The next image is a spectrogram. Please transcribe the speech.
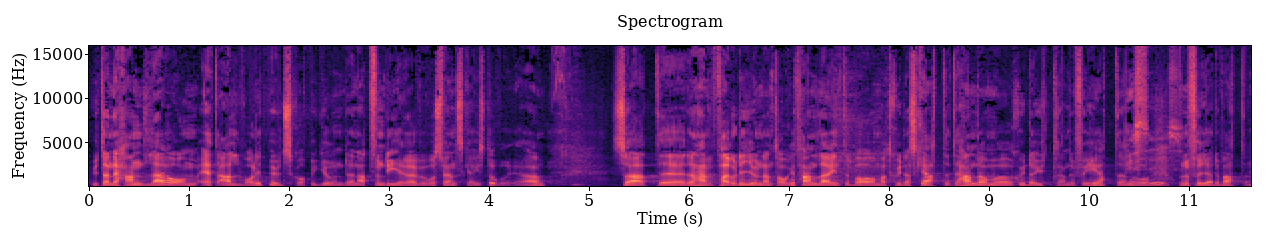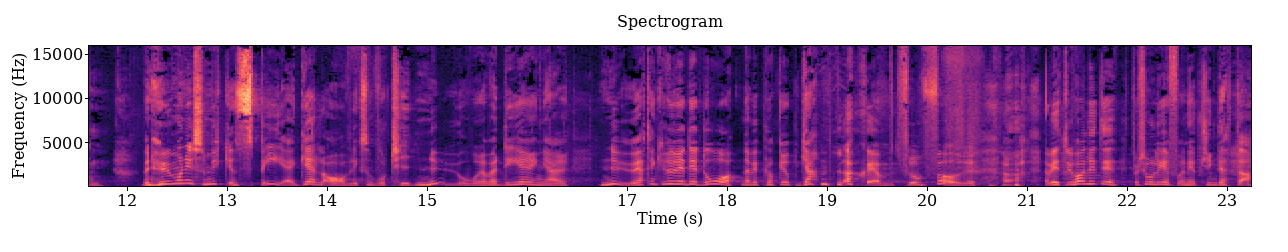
utan det handlar om ett allvarligt budskap i grunden, att fundera över vår svenska historia. Så att eh, det här parodiundantaget handlar inte bara om att skydda skrattet, det handlar om att skydda yttrandefriheten och, Precis. och den fria debatten. Men humorn är så mycket en spegel av liksom vår tid nu och våra värderingar nu. Jag tänker, hur är det då när vi plockar upp gamla skämt från förr? Jag vet, du har lite personlig erfarenhet kring detta.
